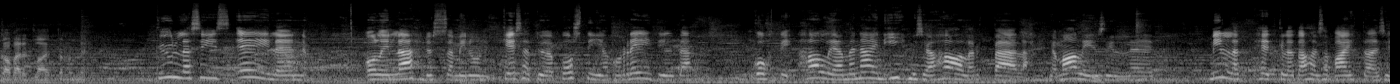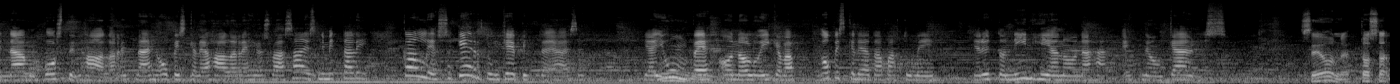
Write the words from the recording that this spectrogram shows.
kaverit laittanut. Niin. Kyllä siis eilen olin lähdössä minun kesätyö postinjakoreitiltä kohti hallia ja mä näin ihmisiä haalarit päällä. Ja mä olin silleen, että millä hetkellä tahansa vaihtaisin nämä mun postin haalarit näihin opiskelijahaalareihin, jos vähän sais. Nimittäin oli Kalliossa Kertun kepittäjäiset. Ja Jumpe on ollut ikävä opiskelijatapahtumiin. Ja nyt on niin hienoa nähdä, että ne on käynnissä. Se on. Tossa,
